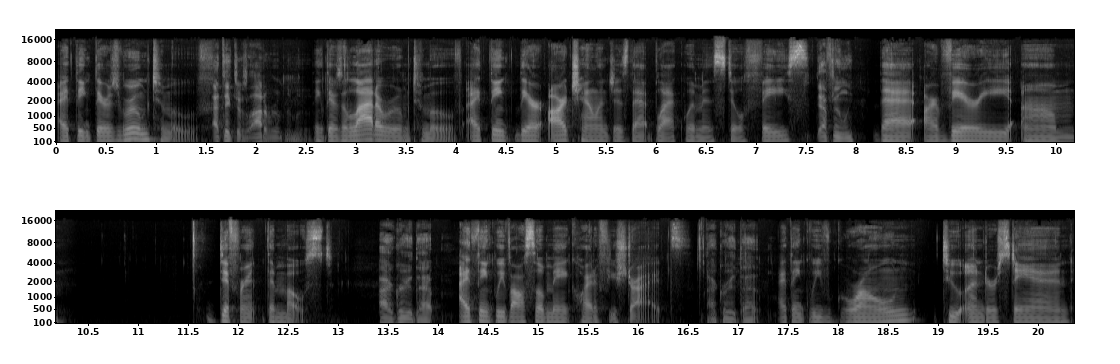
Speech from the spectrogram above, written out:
I think there's room to move. I think there's a lot of room to move. I think there's a lot of room to move. I think there are challenges that Black women still face Definitely. that are very um, different than most. I agree with that. I think we've also made quite a few strides. I agree with that. I think we've grown to understand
